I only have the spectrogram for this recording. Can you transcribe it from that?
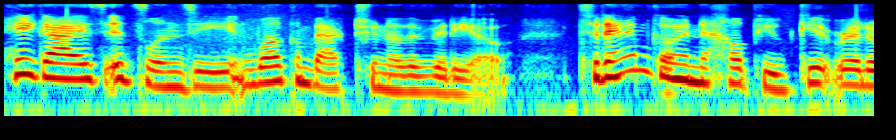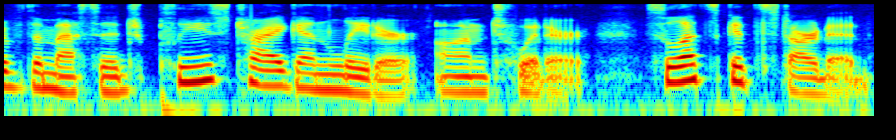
Hey guys, it's Lindsay and welcome back to another video. Today I'm going to help you get rid of the message, please try again later on Twitter. So let's get started.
